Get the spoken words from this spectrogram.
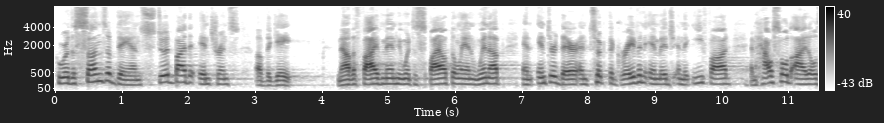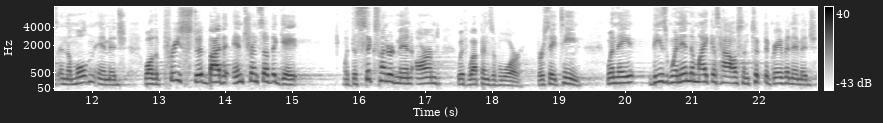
who were the sons of Dan, stood by the entrance of the gate. Now the five men who went to spy out the land went up and entered there and took the graven image and the ephod and household idols and the molten image, while the priest stood by the entrance of the gate with the 600 men armed with weapons of war. Verse 18. When they, these went into Micah's house and took the graven image,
